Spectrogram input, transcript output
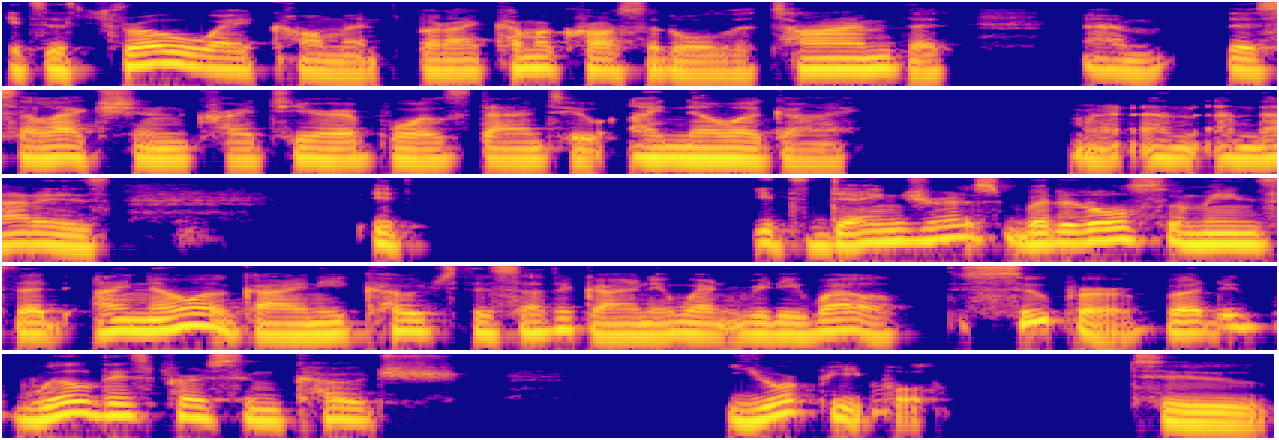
It's a throwaway comment, but I come across it all the time that um, the selection criteria boils down to I know a guy, right? And and that is it it's dangerous, but it also means that I know a guy and he coached this other guy and it went really well. Super. But will this person coach your people to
